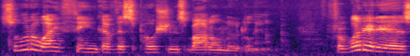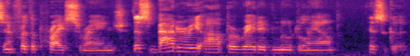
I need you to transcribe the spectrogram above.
So what do I think of this potions bottle mood lamp? For what it is and for the price range, this battery operated mood lamp is good.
